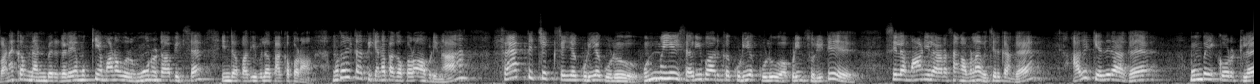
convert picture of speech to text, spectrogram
வணக்கம் நண்பர்களே முக்கியமான ஒரு மூணு டாபிக்ஸை இந்த பதிவில் பார்க்க போகிறோம் முதல் டாபிக் என்ன பார்க்க போகிறோம் அப்படின்னா ஃபேக்ட் செக் செய்யக்கூடிய குழு உண்மையை சரிபார்க்கக்கூடிய குழு அப்படின்னு சொல்லிட்டு சில மாநில அரசாங்கம்லாம் வச்சுருக்காங்க. அதுக்கு எதிராக மும்பை கோர்ட்டில்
